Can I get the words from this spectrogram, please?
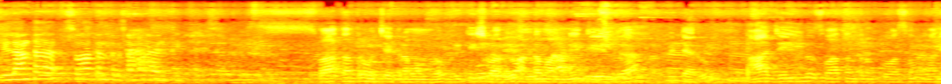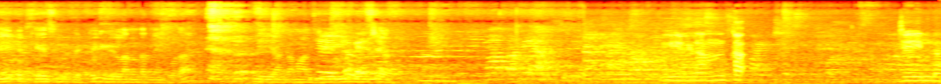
వీళ్ళంతా స్వాతంత్ర సమరానికి స్వాతంత్రం వచ్చే క్రమంలో బ్రిటిష్ వాళ్ళు అండమాన్ని జైలుగా పెట్టారు. ఆ జైల్లో స్వాతంత్రం కోసం అనేక కేసులు పెట్టి వీళ్ళందరినీ కూడా ఈ అండమాన్ జైల్లో ఉంచారు. వీళ్ళంతా జైల్లో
